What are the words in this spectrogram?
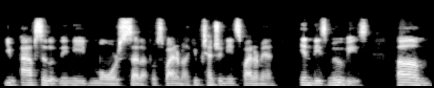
you absolutely need more setup of Spider-Man. Like you potentially need Spider-Man in these movies. Um,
